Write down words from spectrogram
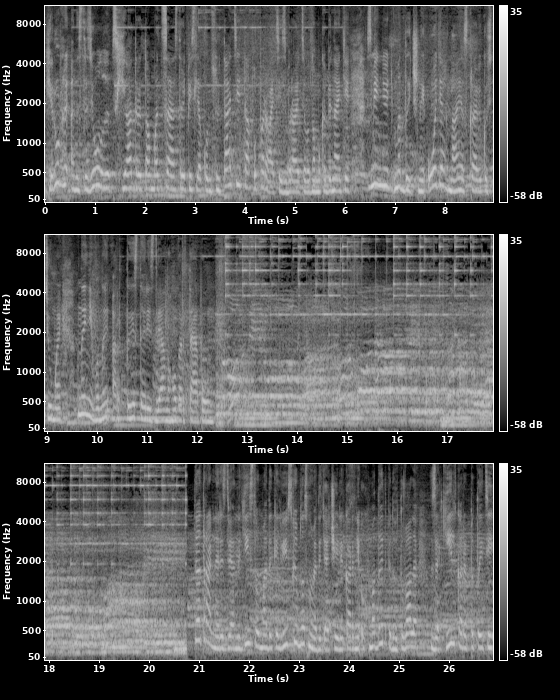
Хірурги, анестезіологи, психіатри та медсестри після консультацій та операцій збираються в одному кабінеті. Змінюють медичний одяг на яскраві костюми. Нині вони артисти різдвяного вертепу. Театральне різдвяне дійство медики Львівської обласної дитячої лікарні Охмадит підготували за кілька репетицій.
